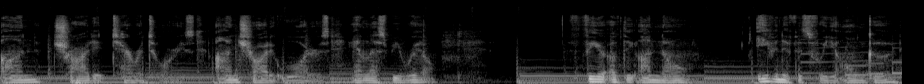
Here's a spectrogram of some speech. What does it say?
uncharted territories, uncharted waters. And let's be real fear of the unknown, even if it's for your own good,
